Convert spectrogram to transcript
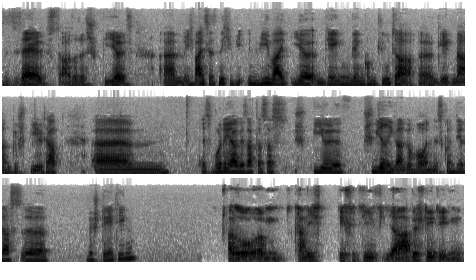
selbst, also des Spiels. Ähm, ich weiß jetzt nicht, wie, inwieweit ihr gegen den Computergegner äh, gespielt habt. Ähm, es wurde ja gesagt, dass das Spiel schwieriger geworden ist. Könnt ihr das äh, bestätigen? Also ähm, kann ich definitiv ja bestätigen.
